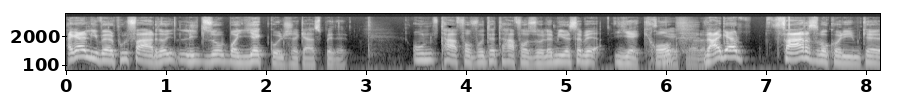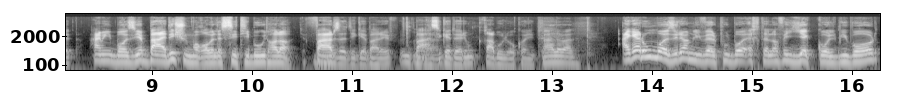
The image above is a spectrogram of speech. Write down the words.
اگر لیورپول فردا لیدز رو با یک گل شکست بده اون تفاوت تفاضله می‌رسه به یک. خب یک، آره. و اگر فرض بکنیم که همین بازی بعدیشون مقابل سیتی بود. حالا فرض دیگه برای بحثی که داریم قبول بکنیم. بله بله. اگر اون بازی رو هم لیورپول با اختلاف یک گل می‌برد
